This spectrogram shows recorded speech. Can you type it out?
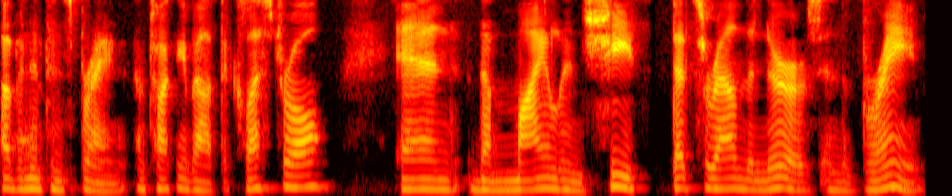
of an infant's brain. I'm talking about the cholesterol and the myelin sheath that surround the nerves in the brain.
